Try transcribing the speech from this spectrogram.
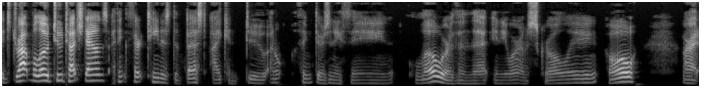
It's dropped below two touchdowns. I think 13 is the best I can do. I don't think there's anything lower than that anywhere. I'm scrolling. Oh, all right.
